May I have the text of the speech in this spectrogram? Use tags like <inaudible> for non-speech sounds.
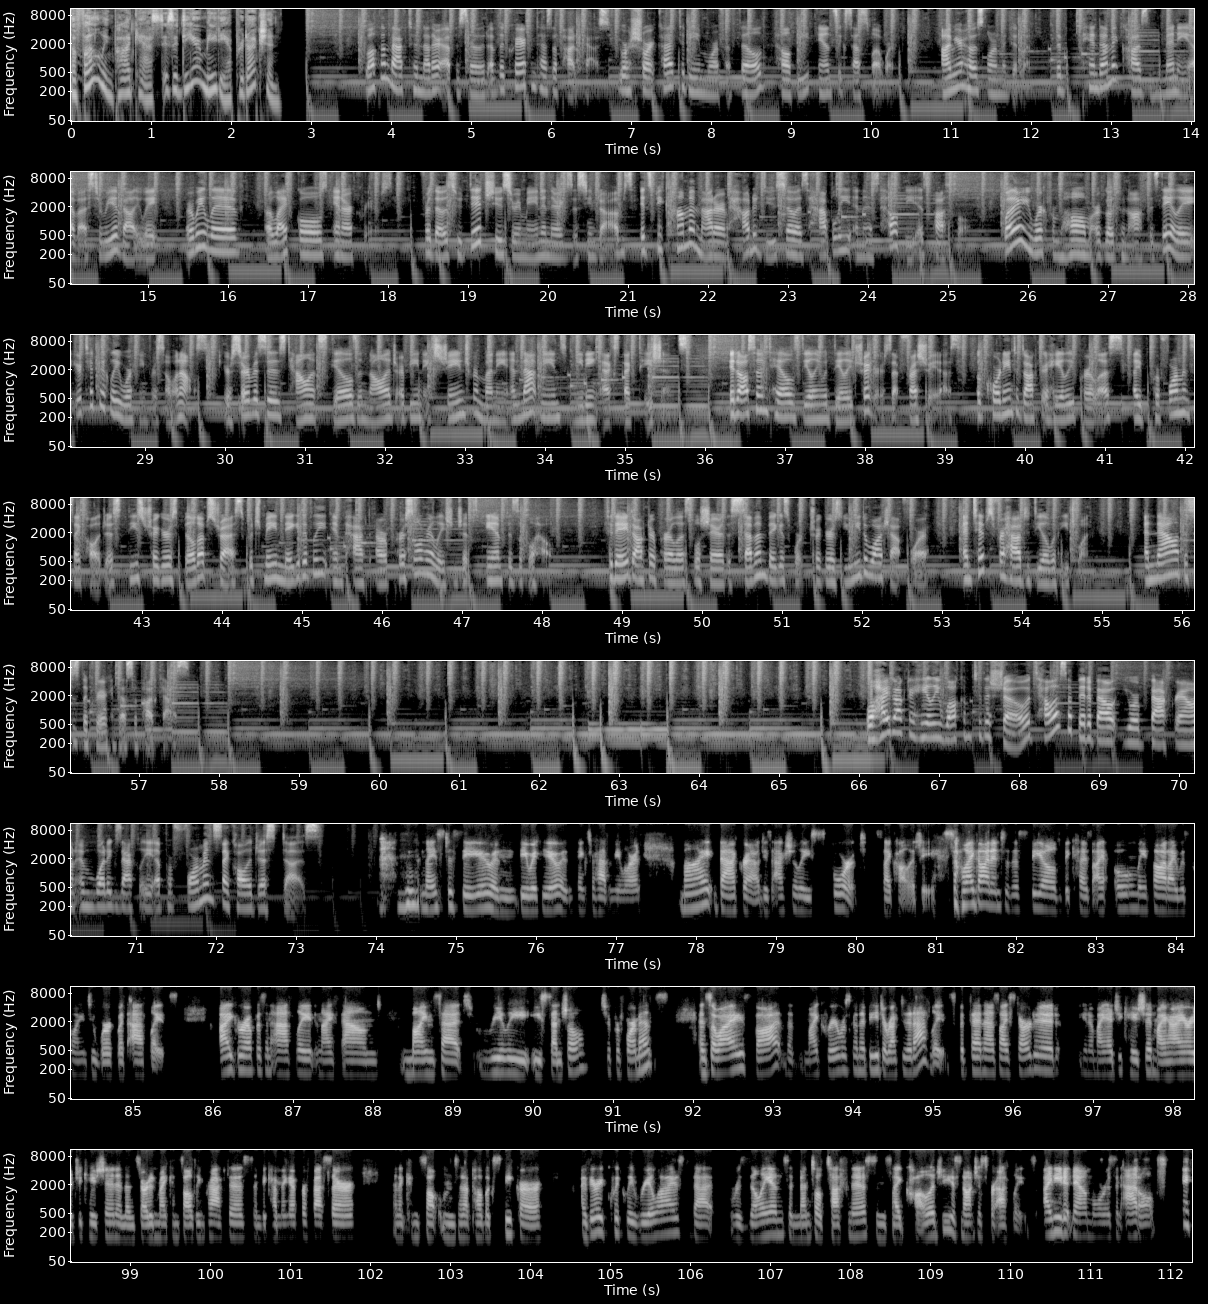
The following podcast is a Dear Media production. Welcome back to another episode of the Career Contessa podcast, your shortcut to being more fulfilled, healthy, and successful at work. I'm your host, Lauren McGoodwin. The pandemic caused many of us to reevaluate where we live, our life goals, and our careers. For those who did choose to remain in their existing jobs, it's become a matter of how to do so as happily and as healthy as possible. Whether you work from home or go to an office daily, you're typically working for someone else. Your services, talents, skills, and knowledge are being exchanged for money, and that means meeting expectations. It also entails dealing with daily triggers that frustrate us. According to Dr. Haley Perlus, a performance psychologist, these triggers build up stress, which may negatively impact our personal relationships and physical health. Today, Dr. Perlus will share the seven biggest work triggers you need to watch out for and tips for how to deal with each one. And now, this is the Career Contessa podcast. Well, hi, Dr. Haley. Welcome to the show. Tell us a bit about your background and what exactly a performance psychologist does. <laughs> nice to see you and be with you. And thanks for having me, Lauren. My background is actually sport psychology. <laughs> So I got into this field because I only thought I was going to work with athletes. I grew up as an athlete and I found mindset really essential to performance. And so I thought that my career was going to be directed at athletes. But then as I started, you know, my education, my higher education, and then started my consulting practice and becoming a professor and a consultant and a public speaker, I very quickly realized that resilience and mental toughness and psychology is not just for athletes. I need it now more as an adult <laughs> in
